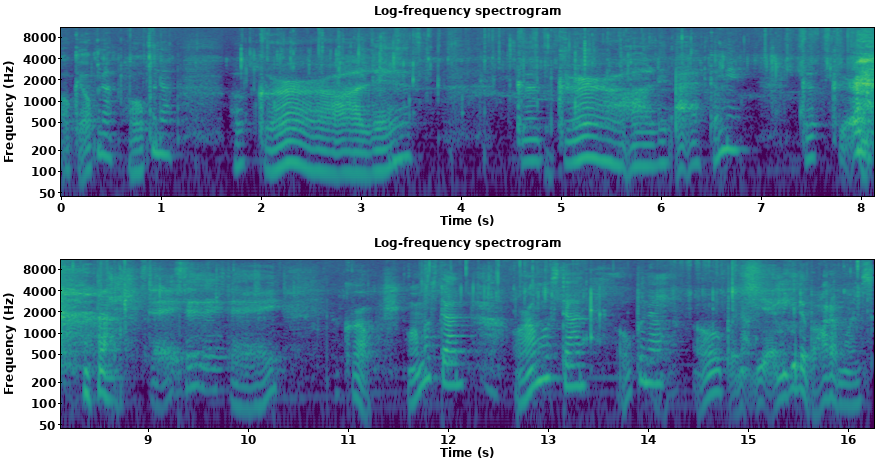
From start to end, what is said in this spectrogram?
Okay, open up, open up. Oh, girl, Olive. Good girl, Olive. Ah, come here. Good girl. stay, stay, stay, stay. Good girl. We're almost done. We're almost done. Open up, open up. Yeah, let me get the bottom ones.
